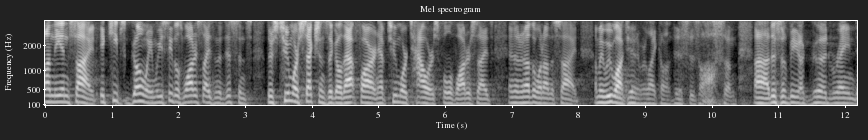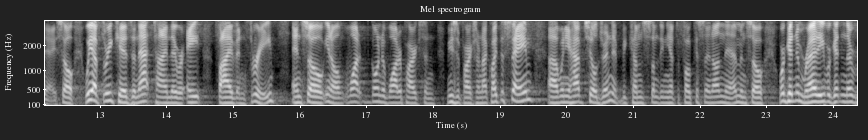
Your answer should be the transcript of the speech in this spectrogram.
on the inside. It keeps going. When you see those water slides in the distance, there's two more sections that go that far and have two more towers full of water slides and then another one on the side. I mean, we walked in and we're like, oh, this is awesome. Uh, this will be a good rain day. So we have three kids. And that time they were eight, five, and three. And so, you know, going to water parks and amusement parks are not quite the same. Uh, when you have children, it becomes something you have to focus in on them. And so we're getting them ready. We're getting their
